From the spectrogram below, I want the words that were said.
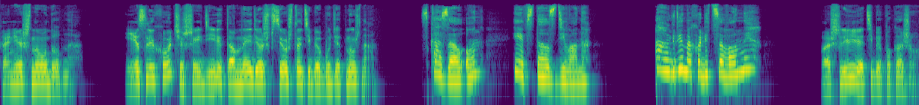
«Конечно, удобно. Если хочешь, иди, там найдешь все, что тебе будет нужно», — сказал он и встал с дивана. «А где находится ванная?» «Пошли, я тебе покажу».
